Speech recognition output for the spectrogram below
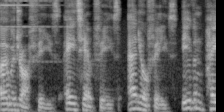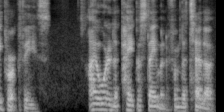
Overdraft fees, ATM fees, annual fees, even paperwork fees. I ordered a paper statement from the teller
